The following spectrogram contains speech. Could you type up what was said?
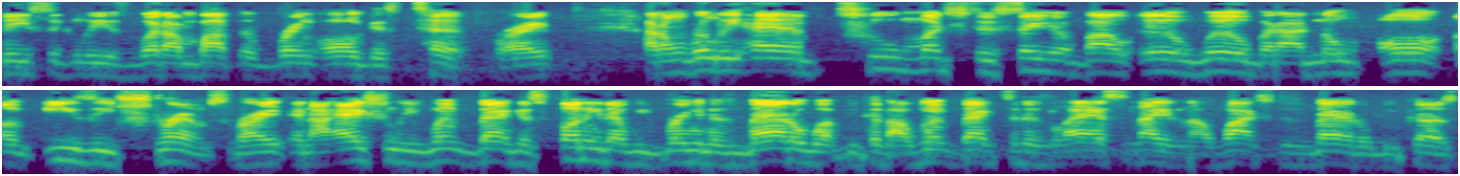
basically is what I'm about to bring August 10th, right? I don't really have too much to say about Ill Will, but I know all of Eazy strengths, right? And I actually went back. It's funny that we bringing this battle up because I went back to this last night and I watched this battle because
